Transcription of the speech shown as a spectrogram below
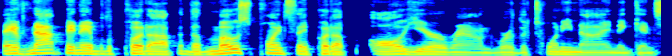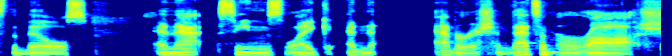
They have not been able to put up the most points they put up all year around were the 29 against the Bills. And that seems like an aberration. That's a mirage.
